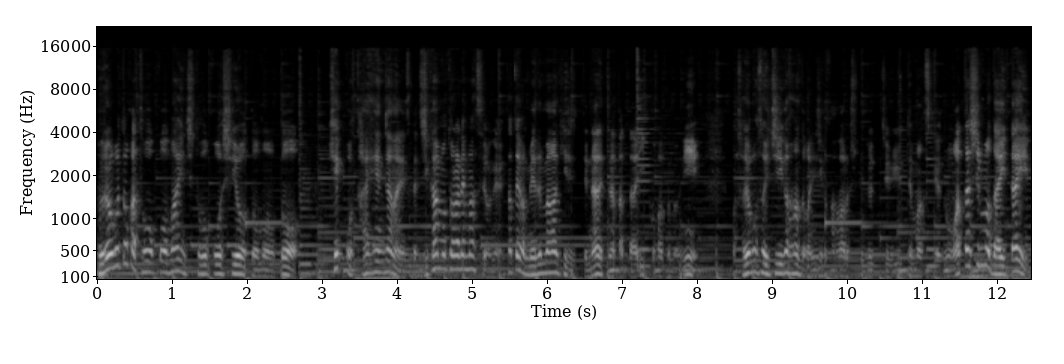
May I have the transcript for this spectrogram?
ブログとか投稿、毎日投稿しようと思うと、結構大変じゃないですか。時間も取られますよね。例えばメルマガ記事って慣れてなかったら1個書くのに、それこそ1時間半とか2時間かかる人いるって言ってますけども、私も大体、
